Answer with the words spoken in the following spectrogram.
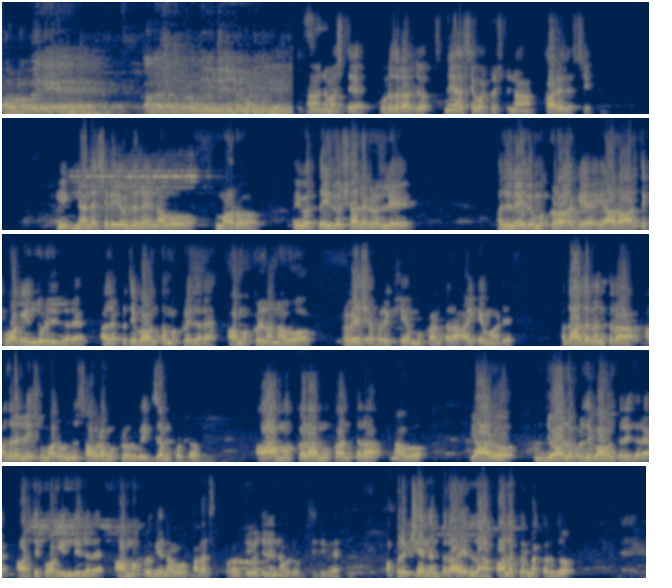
ಅವ್ರ ಮಕ್ಕಳಿಗೆ ನಮಸ್ತೆ. ವರದರಾಜು, ಸ್ನೇಹ ಸೇವಾ ಟ್ರಸ್ಟಿನ ಕಾರ್ಯದರ್ಶಿ. ಈ ಜ್ಞಾನೇಶ್ವರಿ ಯೋಜನೆ ನಾವು ಸುಮಾರು ಐವತ್ತೈದು ಶಾಲೆಗಳಲ್ಲಿ ಹದಿನೈದು ಮಕ್ಕಳಾಗಿ ಯಾರು ಆರ್ಥಿಕವಾಗಿ ಹಿಂದುಳಿದಿದ್ದಾರೆ, ಆದರೆ ಪ್ರತಿಭಾವಂತ ಮಕ್ಕಳಿದ್ದಾರೆ. ಆ ಮಕ್ಕಳನ್ನ ನಾವು ಪ್ರವೇಶ ಪರೀಕ್ಷೆಯ ಮುಖಾಂತರ ಆಯ್ಕೆ ಮಾಡಿ, ಅದಾದ ನಂತರ ಅದರಲ್ಲಿ ಸುಮಾರು ಒಂದು ಸಾವಿರ ಮಕ್ಕಳವರೆಗೂ ಎಕ್ಸಾಮ್ ಕೊಟ್ಟು, ಆ ಮಕ್ಕಳ ಮುಖಾಂತರ ನಾವು ಯಾರು ನಿಜವಾಗ್ಲೂ ಪ್ರತಿಭಾವಂತರಿದ್ದಾರೆ ಆರ್ಥಿಕವಾಗಿ ಹಿಂದಿದ್ದಾರೆ. ಆ ಮಕ್ಕಳಿಗೆ ನಾವು ಸ್ಕಾಲರ್ಶಿಪ್ ಕೊಡುವಂತ ಯೋಜನೆಯನ್ನ ರೂಪಿಸಿದ್ದೀವಿ. ಆ ಪರೀಕ್ಷೆ ನಂತರ ಎಲ್ಲ ಪಾಲಕರನ್ನ ಕರೆದು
